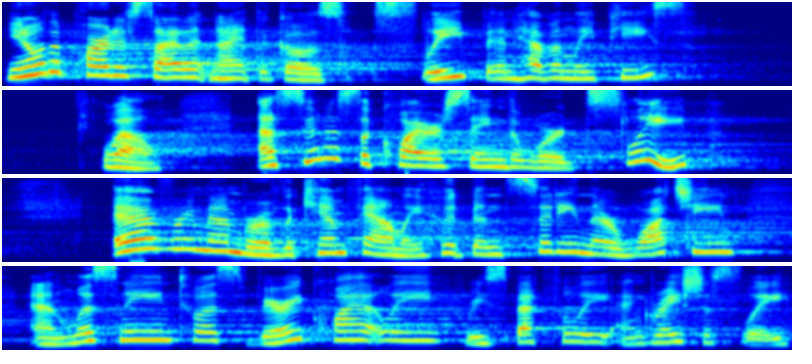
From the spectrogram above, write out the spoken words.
You know the part of Silent Night that goes, sleep in heavenly peace? Well, as soon as the choir sang the word sleep, every member of the Kim family who'd been sitting there watching and listening to us very quietly, respectfully, and graciously,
